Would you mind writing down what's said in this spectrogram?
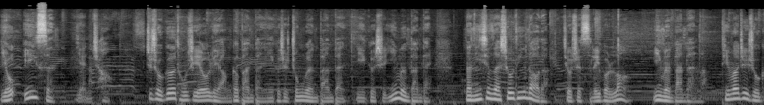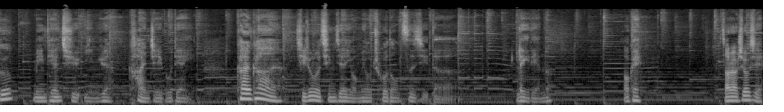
由 Eason 演唱。这首歌同时也有两个版本，一个是中文版本，一个是英文版本。那您现在收听到的就是《Sleep Along》英文版本了。听完这首歌，明天去影院看这部电影，看一看其中的情节有没有戳动自己的泪点呢？OK，早点休息，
